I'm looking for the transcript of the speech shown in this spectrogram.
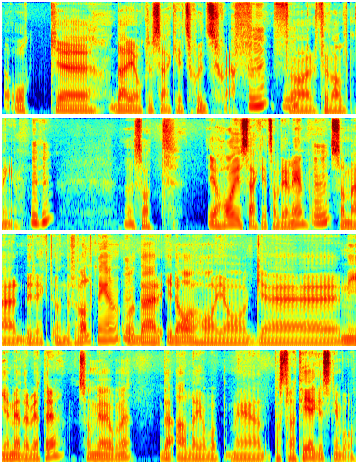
Och eh, där är jag också säkerhetsskyddschef mm, mm. för mm. förvaltningen. Mm. Så att jag har ju säkerhetsavdelningen mm. som är direkt under förvaltningen mm. och där idag har jag eh, nio medarbetare som jag jobbar med. Där alla jobbar med, på strategisk nivå.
